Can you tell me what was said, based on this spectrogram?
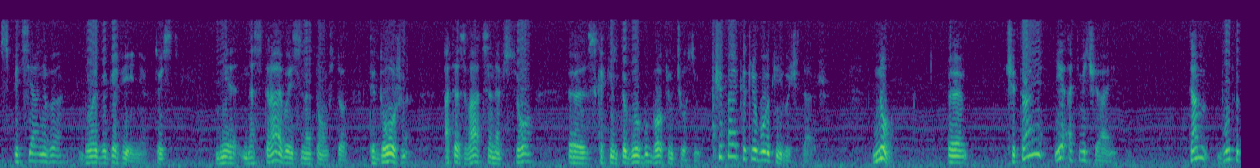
специального благоговения, то есть не настраивайся на том, что ты должен отозваться на все э, с каким-то глубоким чувством. Читай, как любую книгу читаешь. Но э, читай и отмечай там будут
